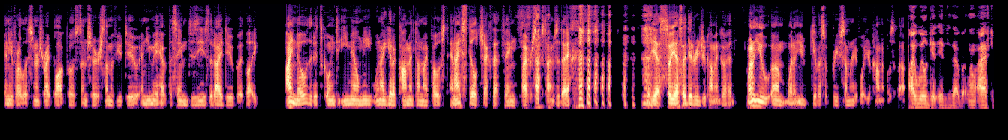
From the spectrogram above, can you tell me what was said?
any of our listeners write blog posts. I'm sure some of you do, and you may have the same disease that I do. But like, I know that it's going to email me when I get a comment on my post, and I still check that thing five or six times a day. but yes, so yes, I did read your comment. Go ahead. Why don't you um, Why don't you give us a brief summary of what your comment was about? I will get into that, but I have to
